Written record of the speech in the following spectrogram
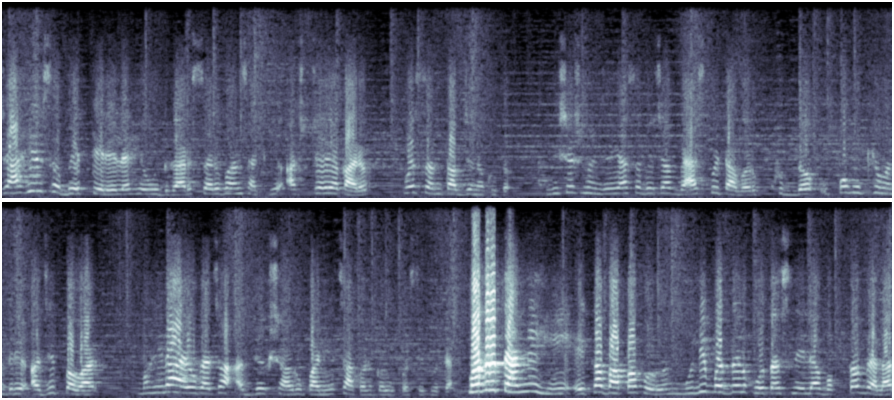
जाहीर सभेत केलेले हे उद्गार सर्वांसाठी आश्चर्यकारक व संतापजनक होतं. विशेष म्हणजे या सभेच्या व्यासपीठावर खुद्द उपमुख्यमंत्री अजित पवार महिला आयोगाच्या अध्यक्षा रुपाली चाकणकर उपस्थित होत्या. मात्र त्यांनीही एका बापाकडून मुलीबद्दल होत असलेल्या वक्तव्याला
